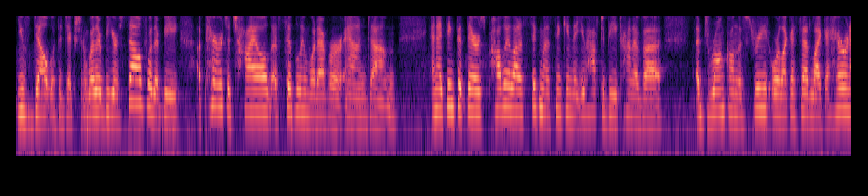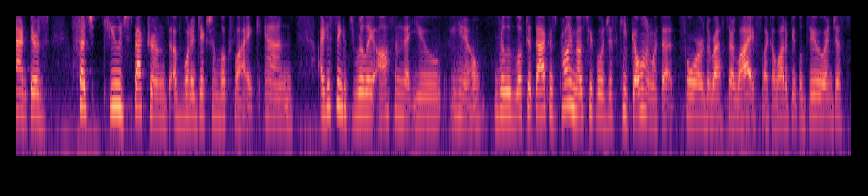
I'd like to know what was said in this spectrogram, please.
you've dealt with addiction whether it be yourself whether it be a parent a child a sibling whatever. And um, and I think that there's probably a lot of stigma thinking that you have to be kind of a a drunk on the street or like I said like a heroin addict. There's such huge spectrums of what addiction looks like. And I just think it's really awesome that you, you know, really looked at that because probably most people would just keep going with it for the rest of their life, like a lot of people do, and just,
